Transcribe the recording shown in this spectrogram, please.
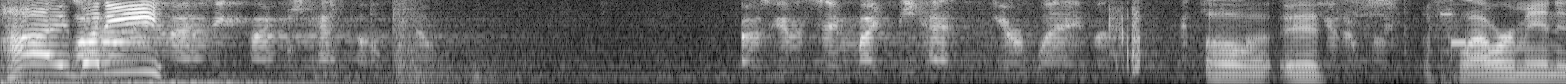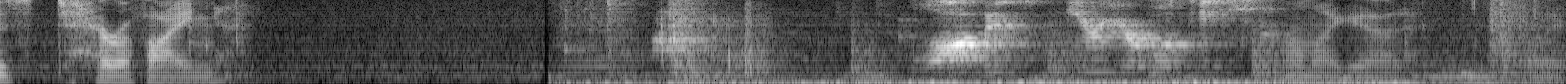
Hi, buddy! Man, I think might be head. Oh no. I was gonna say might be heading your way, but. Oh, might be the other it's. Flower Man is terrifying. Blob is near your location. Oh my god. Wait.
